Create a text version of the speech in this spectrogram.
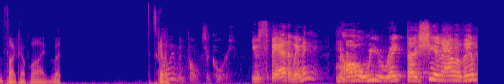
a fucked up line, but it's gonna. women folks, of course. You spare the women? No, we raped the shit out of them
